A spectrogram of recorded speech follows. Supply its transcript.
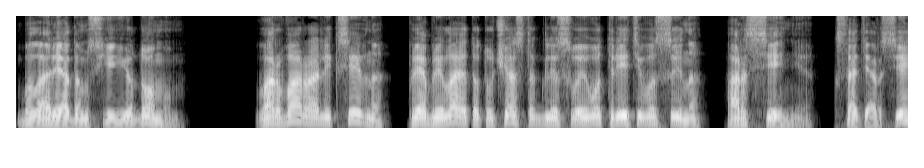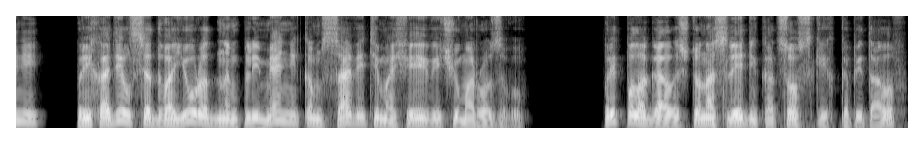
была рядом с ее домом. Варвара Алексеевна приобрела этот участок для своего третьего сына, Арсения. Кстати, Арсений приходился двоюродным племянником Саве Тимофеевичу Морозову. Предполагалось, что наследник отцовских капиталов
